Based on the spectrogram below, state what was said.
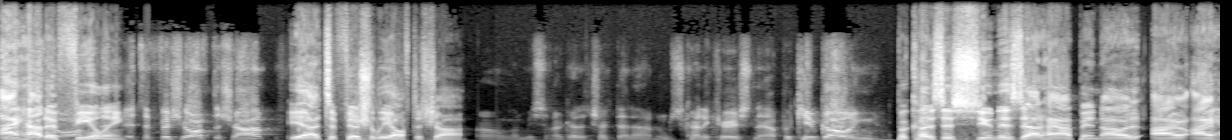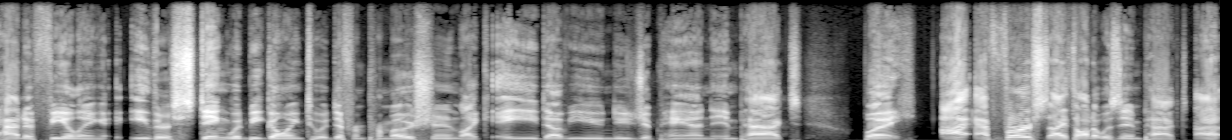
I had a off the- feeling. it's officially off the shop. Yeah, it's officially off the shop Oh, me. I gotta check that out. I'm just kind of curious now. But keep going. because as soon as that happened, I was I I had a feeling either Sting would be going to a different promotion like AEW, New Japan, Impact, but I at first I thought it was Impact. I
